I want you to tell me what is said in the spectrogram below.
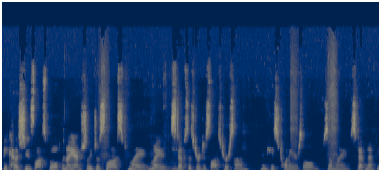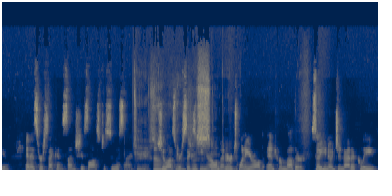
because she's lost both. And I actually just lost my my stepsister just lost her son and he's 20 years old. So my step nephew. And it's her second son she's lost to suicide. Jeez. Oh she my lost her 16 year old so and her 20 year old and her mother. So, you know, genetically,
